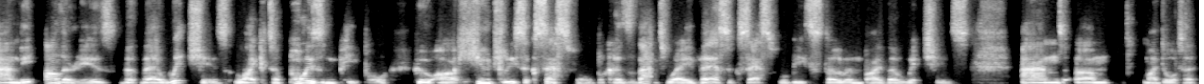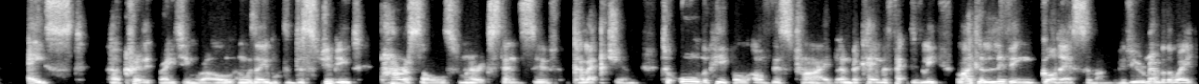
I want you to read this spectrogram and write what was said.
and the other is that their witches like to poison people who are hugely successful because that way their success will be stolen by the witches. And um, my daughter aced her credit rating role and was able to distribute parasols from her extensive collection to all the people of this tribe and became effectively like a living goddess among them. If you remember the way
